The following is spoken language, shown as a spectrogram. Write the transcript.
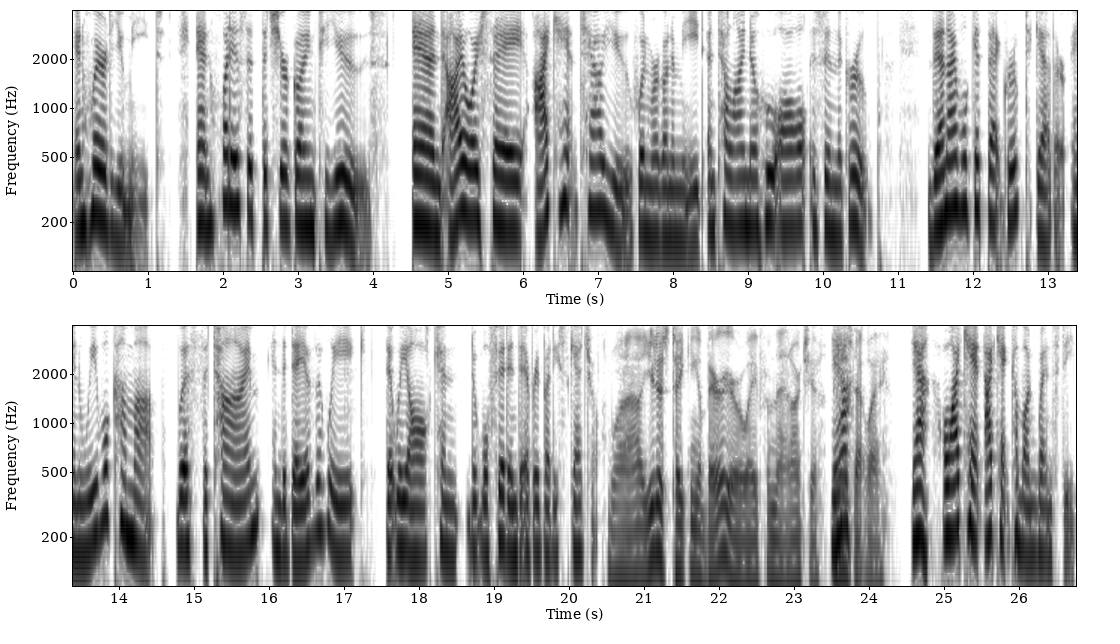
and where do you meet, and what is it that you're going to use? And I always say, I can't tell you when we're going to meet until I know who all is in the group. Then I will get that group together and we will come up with the time and the day of the week that we all can, that will fit into everybody's schedule. Wow, you're just taking a barrier away from that, aren't you? Doing Yeah. it that way. Yeah. Oh, I can't, I can't come on Wednesday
